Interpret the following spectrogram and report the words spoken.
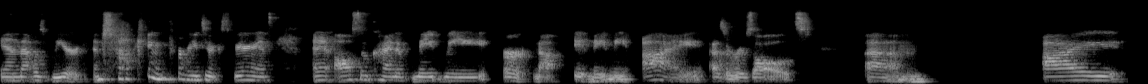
And that was weird and shocking for me to experience. And it also kind of made me, or not, it made me, I, as a result, um, I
